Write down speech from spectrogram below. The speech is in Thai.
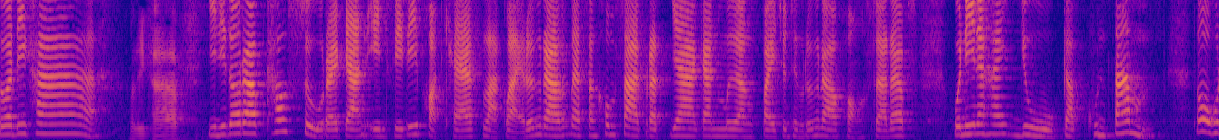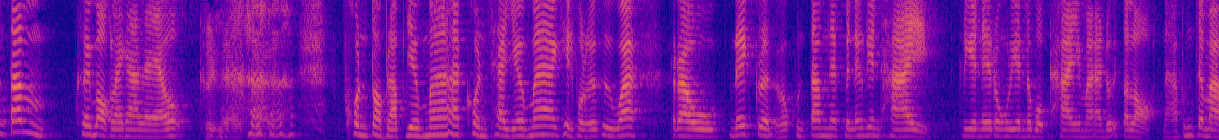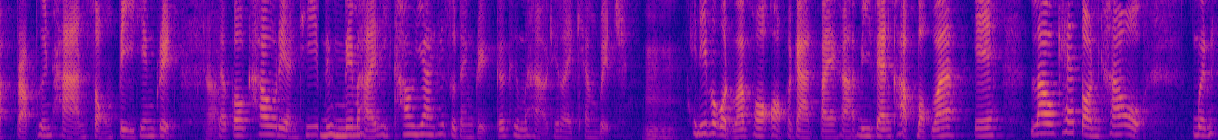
สวัสดีค่ะ สวัสดีครับ ยินดีต้อนรับเข้าสู่รายการ Infinity Podcast หลากหลายเรื่องราวตั้งแต่สังคมศาสตร์ปรัชญาการเมืองไปจนถึงเรื่องราวของ Startups วันนี้นะคะอยู่กับคุณตั้มต้องบอกคุณตั้มเคยมาออกรายการแล้ว เคยแล้วใช่คนตอบรับเยอะมาก คนแชร์เยอะมาก เหตุผลก็คือว่าเราได้เกริ่นว่าคุณตั้มเนี่ยเป็นนักเรียนไทย เรียนในโรงเรียนระบบไทยมาโดยตลอดนะเพิ่งจะมาปรับพื้นฐาน 2 ปีที่อังกฤษครับแล้วก็เข้าเรียนที่หนึ่งในมหาลัยที่เข้ายากที่สุดในอังกฤษ ก็คือมหาวิทยาลัยเคมบริดจ์อืมทีนี้ปรากฏว่าพอออกอากาศไปค่ะ มีแฟนคลับบอกว่า เอ๊ะเล่าแค่ตอนเข้าเหมือน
